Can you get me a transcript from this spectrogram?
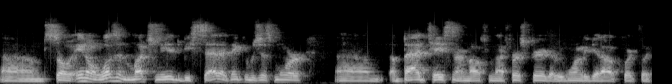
um, so, you know, it wasn't much needed to be said. I think it was just more um, a bad taste in our mouth from that first period that we wanted to get out quickly.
